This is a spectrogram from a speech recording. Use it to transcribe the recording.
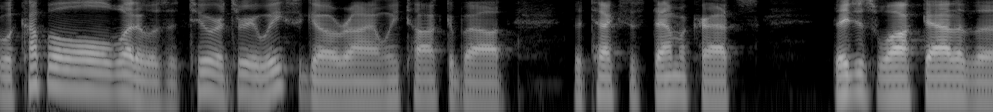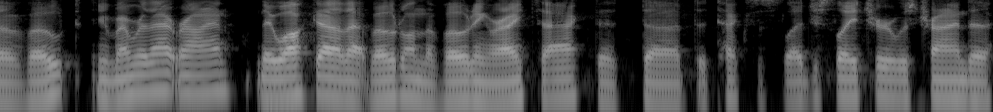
A couple, what it was a two or three weeks ago, Ryan, we talked about the Texas Democrats. They just walked out of the vote. You remember that, Ryan? They walked out of that vote on the Voting Rights Act that uh, the Texas legislature was trying to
